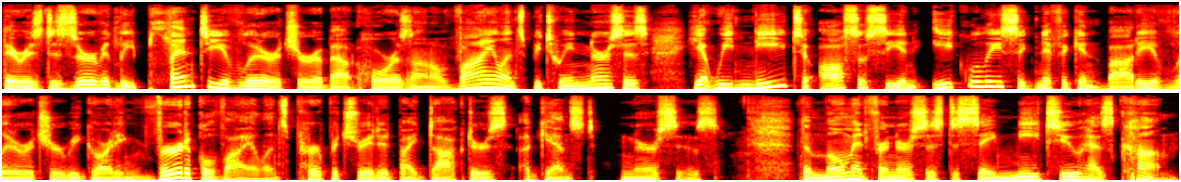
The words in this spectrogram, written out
There is deservedly plenty of literature about horizontal violence between nurses, yet we need to also see an equally significant body of literature regarding vertical violence perpetrated by doctors against nurses. The moment for nurses to say Me Too has come.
